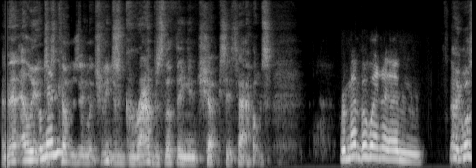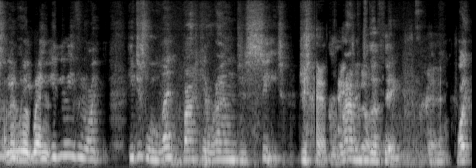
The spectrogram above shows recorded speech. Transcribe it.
And then Elliot just comes in, literally just grabs the thing and chucks it out. Remember when um No, he wasn't. I He, when- he didn't even like. He just leant back around his seat, just Yeah, grabbed the thing, Yeah. like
